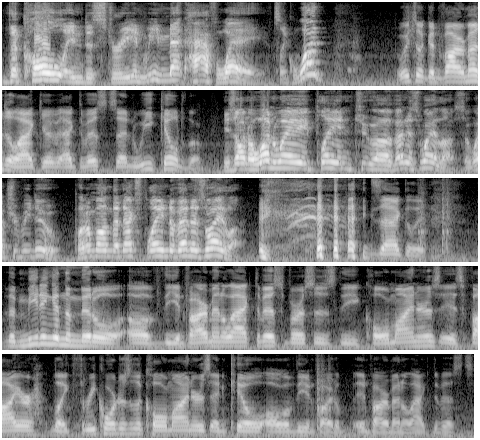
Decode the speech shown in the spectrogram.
the coal industry, and we met halfway. It's like, what? We took environmental acti- activists and we killed them. He's on a one-way plane to uh, Venezuela. So what should we do? Put him on the next plane to Venezuela. exactly. The meeting in the middle of the environmental activists versus the coal miners is fire like three quarters of the coal miners and kill all of the envi- environmental activists.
